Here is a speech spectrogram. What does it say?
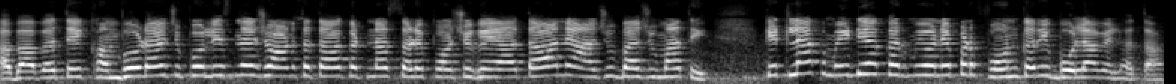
આ બાબતે ખંભોળજ પોલીસને જાણ થતાં ઘટના સ્થળે પહોંચી ગયા હતા અને આજુબાજુમાંથી કેટલાક મીડિયા કર્મીઓને પણ ફોન કરી બોલાવેલ હતા.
